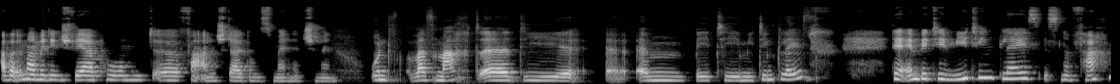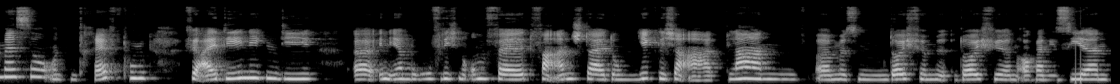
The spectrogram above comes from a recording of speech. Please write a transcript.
aber immer mit dem Schwerpunkt äh, Veranstaltungsmanagement. Und was macht äh, die MBT Meeting Place? Der MBT Meeting Place ist eine Fachmesse und ein Treffpunkt für all diejenigen, die äh, in ihrem beruflichen Umfeld Veranstaltungen jeglicher Art planen äh, müssen, durchführen, durchführen organisieren,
